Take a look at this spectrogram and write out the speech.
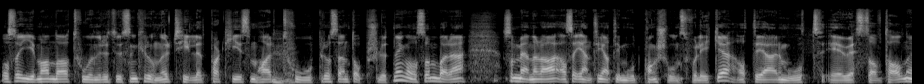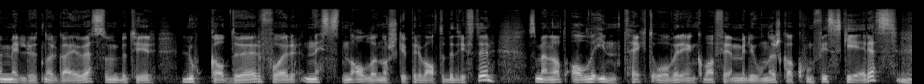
Og så gir man da 200 000 kroner til et parti som har 2% oppslutning, og som bare som mener da altså Én ting er at de er mot pensjonsforliket, at de er mot EØS-avtalen, å melde ut Norge av EØS, som betyr lukka dør for nesten alle norske private bedrifter. Som mener at all inntekt over 1,5 millioner skal konfiskeres, mm.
